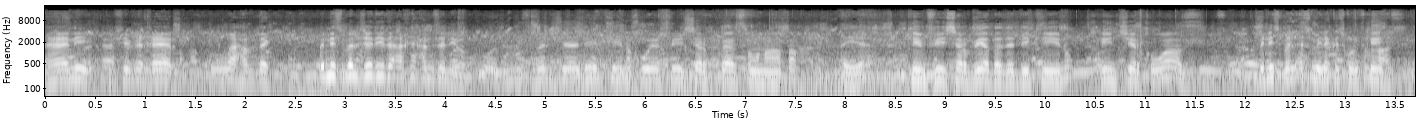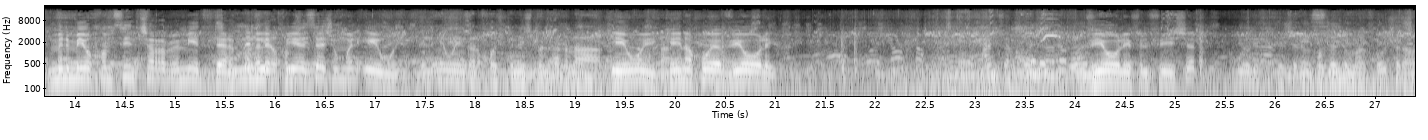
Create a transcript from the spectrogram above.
هاني. كلشي بخير. الله يحفظك. بالنسبة للجديده أخي حمزة اليوم. بالنسبة للجديد كاين أخويا Fischer personata اييه كاين Fischer بيض هذا دي كينو كاين turquoise بالنسبة للأسمنة كتكون في الخاص. من 150 حتى 400 درهم. 150. البياسات هما ال euwing. ال euwing آلخوت بالنسبة لاغلى euwing. كاين أخويا violet. violet في ال Fischer. violet في ال Fischer. الخوت أنتم الخوت راه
